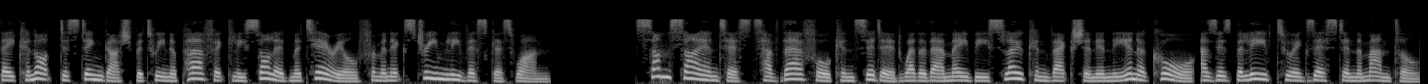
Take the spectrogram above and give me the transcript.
they cannot distinguish between a perfectly solid material from an extremely viscous one. Some scientists have therefore considered whether there may be slow convection in the inner core as is believed to exist in the mantle.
